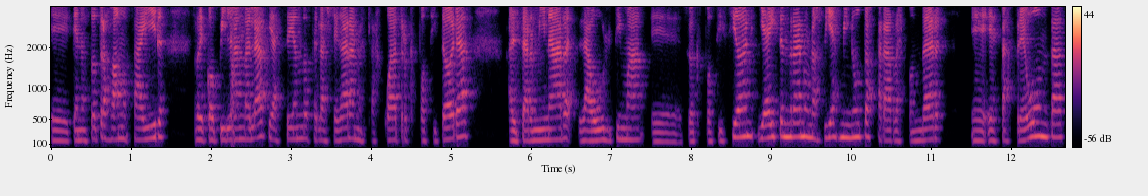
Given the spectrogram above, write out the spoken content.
eh, que nosotros vamos a ir recopilándolas y haciéndoselas llegar a nuestras cuatro expositoras al terminar la última, eh, su exposición, y ahí tendrán unos 10 minutos para responder eh, estas preguntas.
